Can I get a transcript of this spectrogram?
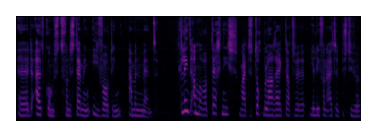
de uitkomst van de stemming e-voting amendementen. Klinkt allemaal wat technisch, maar het is toch belangrijk dat we jullie vanuit het bestuur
